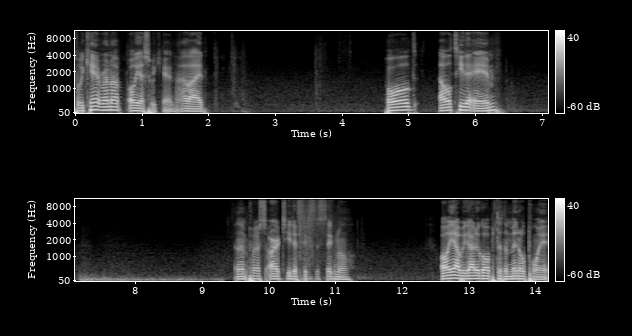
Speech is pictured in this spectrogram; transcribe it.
So we can't run up. Oh, yes, we can. I lied. Hold LT to aim. And then press RT to fix the signal. Oh, yeah, we gotta go up to the middle point.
